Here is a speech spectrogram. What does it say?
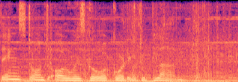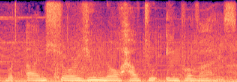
things don't always go according to plan, but I'm sure you know how to improvise.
